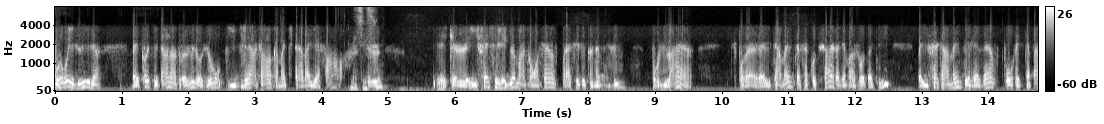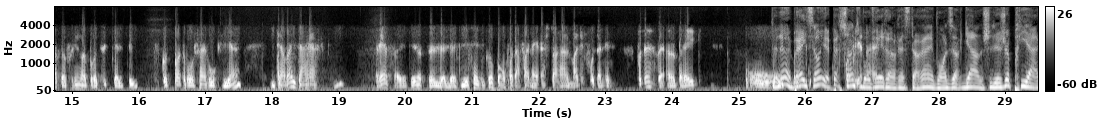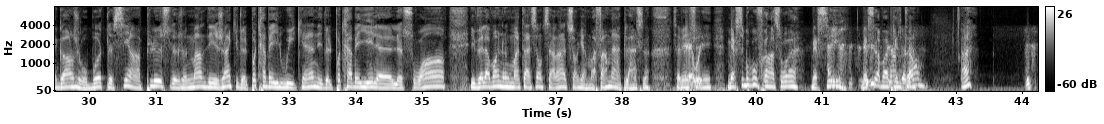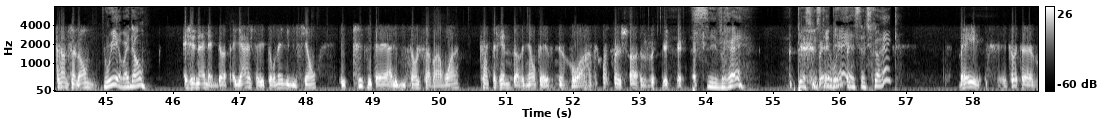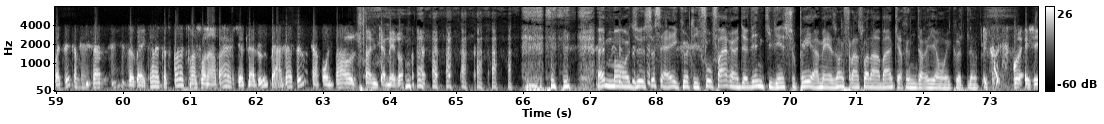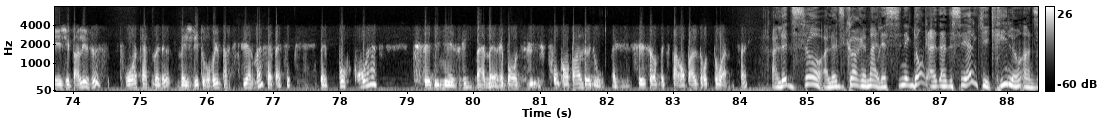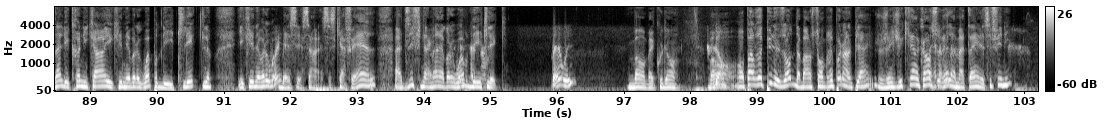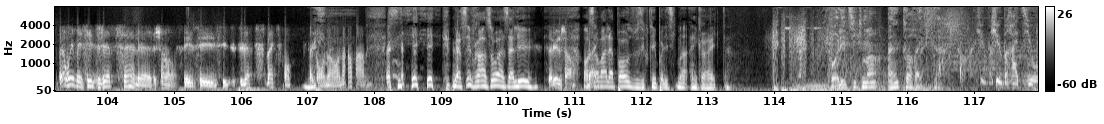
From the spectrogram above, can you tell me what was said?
oui, oui, lui, là. Ben écoute, il était en entrevue l'autre jour, puis il disait encore comment il travaillait fort. Mais c'est fou. Et qu'il fait ses légumes en conserve pour essayer d'économiser pour l'hiver. Pour, quand même, que ça coûte cher à les manger au toquet, ben, il fait quand même des réserves pour être capable d'offrir un produit de qualité qui coûte pas trop cher aux clients. Il travaille d'arrache-pied. Bref, euh, le, le, les syndicats n'ont pas d'affaires dans les restaurants. il faut donner, faut donner un break Tenez un break, sinon il n'y a personne qui va ouvrir un restaurant. Ils vont dire, regarde, je suis déjà pris à la gorge au bout. Là, si en plus, je demande des gens qui veulent pas travailler le week-end, ils veulent pas travailler le, soir, ils veulent avoir une augmentation de salaire, tu regardes, m'a fermé à la place. Là. Ça vient ben Merci beaucoup, François. Merci. Merci d'avoir pris le temps. Hein? J'ai 30 secondes. Oui, oui, donc. J'ai une anecdote. Hier, j'allais tourner une émission et qui était à l'émission juste avant moi? Catherine Dorion qui est venue me voir. C'est vrai? Est-ce que c'était ben bien? C'était-tu correct? Ben, écoute, euh, m'a dit, comme les gens me disent, ben, quand, tu parles de François Lambert, il y a de la l'allure. Ben, à l'allure, quand on y parle sans une caméra. Eh, mon Dieu, ça, c'est, écoute, il faut faire un devine qui vient souper à la maison avec François Lambert et Catherine Dorion. Écoute, là. Écoute, j'ai parlé juste 3-4 minutes, mais je l'ai trouvé particulièrement sympathique. Ben, pourquoi tu fais des niaiseries? Ben, elle m'a répondu, il faut qu'on parle de nous. Ben, c'est ça, ben, tu parles, on parle trop de toi. Elle a dit ça, elle a dit carrément, elle est cynique. Donc, c'est elle qui écrit, là, en disant les chroniqueurs, écrivent n'importe quoi pour des clics, là. Ils écrivent n'importe quoi. Ben, c'est ça, c'est ce qu'elle fait, elle. Elle dit finalement ben, n'importe quoi pour des clics. Ben oui. Bon, ben, coudons. Bon, on parlera plus des autres. D'abord, je tomberai pas dans le piège. J'écris encore ben sur elle le matin. C'est fini. Ben oui, mais c'est divertissant, Richard. C'est du divertissement qu'ils font. Fait on, en, on en parle. Merci, François. Salut. Salut, Richard. On s'en va à la pause. Vous écoutez Politiquement Incorrect. Politiquement Incorrect. Cube Radio.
